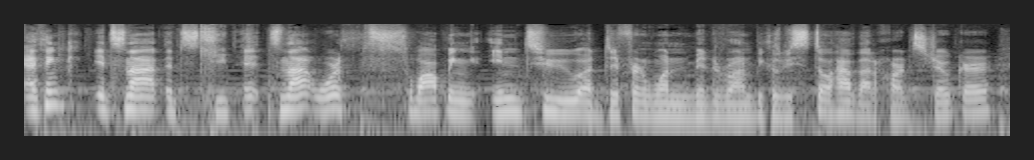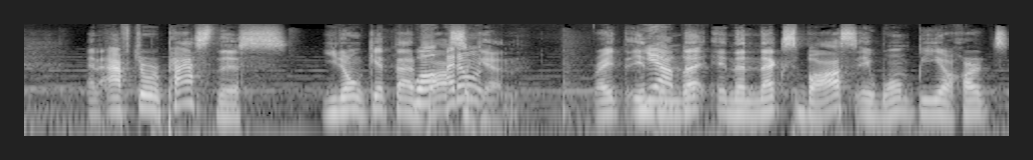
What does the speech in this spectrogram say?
I think it's not it's Keep- it's not worth swapping into a different one mid run because we still have that Hearts Joker, and after we're past this, you don't get that Well, boss again, right? In Yeah, the but- ne- in the next boss, it won't be a Hearts,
